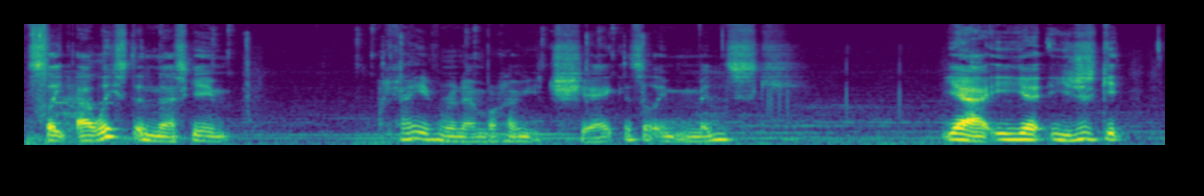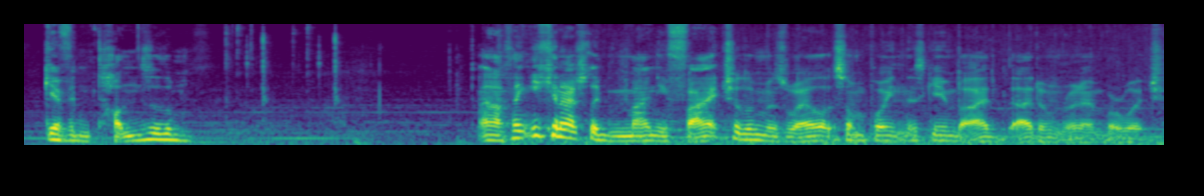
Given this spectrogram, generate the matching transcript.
It's like at least in this game, I can't even remember how you check. Is it like Minsk? Yeah, you get you just get given tons of them, and I think you can actually manufacture them as well at some point in this game, but I I don't remember which.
